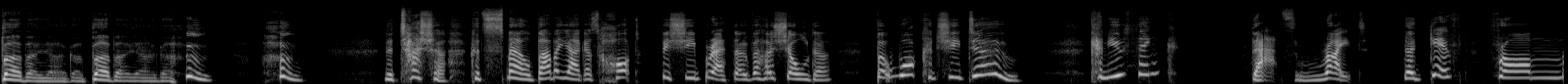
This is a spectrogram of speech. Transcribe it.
Baba Yaga, Baba Yaga, hoo, hoo. Natasha could smell Baba Yaga's hot, fishy breath over her shoulder. But what could she do? Can you think? That's right. The gift from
